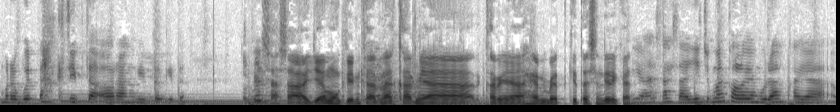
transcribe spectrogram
merebut hak cipta orang itu gitu Tapi sah sah aja mungkin karena karya karya handmade kita sendiri kan. ya sah saja cuman kalau yang udah kayak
